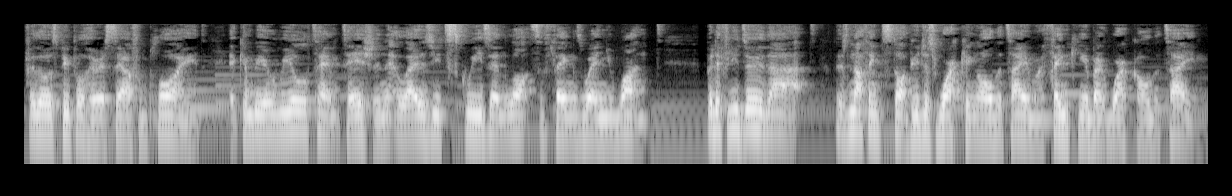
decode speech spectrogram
for those people who are self-employed. It can be a real temptation. It allows you to squeeze in lots of things when you want. But if you do that, there's nothing to stop you just working all the time or thinking about work all the time.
